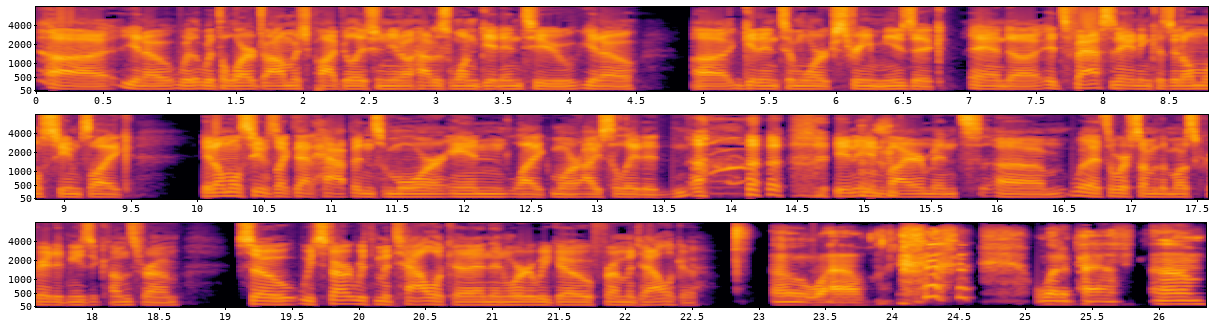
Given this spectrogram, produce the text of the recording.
uh, you know, with with a large Amish population, you know, how does one get into, you know, uh, get into more extreme music? And uh, it's fascinating because it almost seems like it almost seems like that happens more in like more isolated in environments. Um, well, that's where some of the most creative music comes from. So we start with Metallica, and then where do we go from Metallica? Oh wow, what a path. Um,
